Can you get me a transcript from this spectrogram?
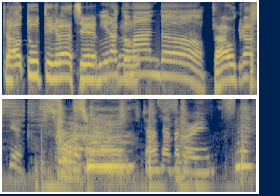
Ciao a tutti, grazie. Mi Ciao. raccomando. Ciao, grazie. Ciao, Salvatore. Sniff,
